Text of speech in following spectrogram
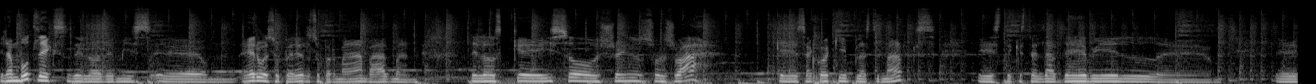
eran bootlegs de lo de mis eh, héroes, superhéroes, Superman, Batman, de los que hizo Shrine Rah, que sacó aquí Plastimarks, este que está el Daredevil, eh, eh,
